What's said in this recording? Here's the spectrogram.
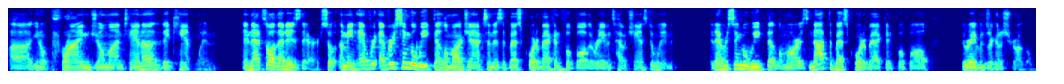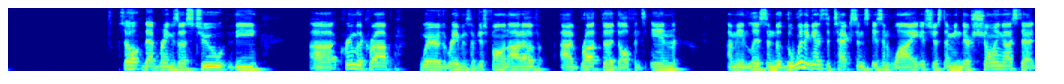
uh, you know, prime Joe Montana, they can't win, and that's all that is there. So, I mean, every every single week that Lamar Jackson is the best quarterback in football, the Ravens have a chance to win. And every single week that Lamar is not the best quarterback in football, the Ravens are going to struggle. So that brings us to the uh, cream of the crop where the Ravens have just fallen out of. I've brought the Dolphins in. I mean, listen, the, the win against the Texans isn't why. It's just, I mean, they're showing us that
